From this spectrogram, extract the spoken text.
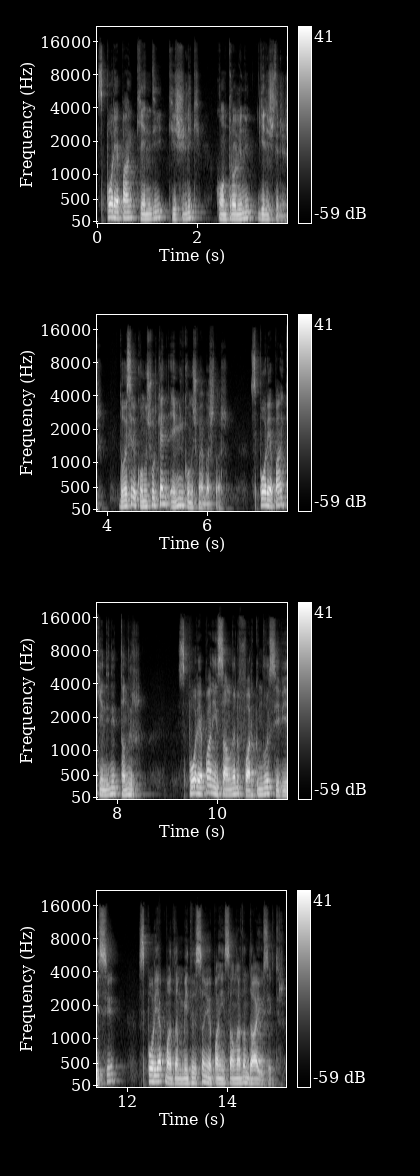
Spor yapan kendi kişilik kontrolünü geliştirir. Dolayısıyla konuşurken emin konuşmaya başlar. Spor yapan kendini tanır. Spor yapan insanların farkındalık seviyesi spor yapmadan meditasyon yapan insanlardan daha yüksektir.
